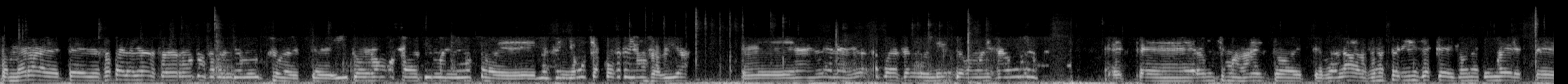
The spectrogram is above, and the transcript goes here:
Pues mira, este, esa pelea, de esa derrota se aprendió mucho. Este, y todo era un boxeador bien mañoso, eh, me enseñó muchas cosas que yo no sabía. Eh, en, el- en se puede ser muy limpio, como dice uno. Este, era mucho más alto. Este, pues nada, son experiencias que yo no tuve. Este,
